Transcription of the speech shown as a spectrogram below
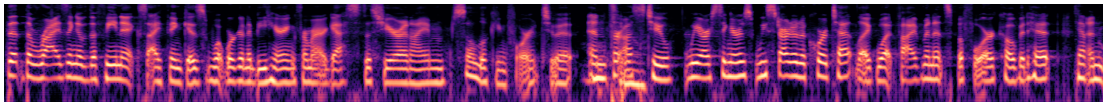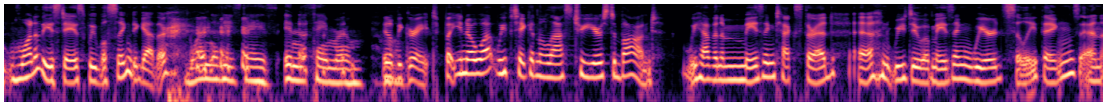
that the rising of the Phoenix, I think is what we're going to be hearing from our guests this year. And I'm so looking forward to it. and for us too, we are singers. We started a quartet like what, five minutes before COVID hit. Yep. And one of these days we will sing together. one of these days in the same room. It'll be great. But you know what? We've taken the last two years to bond. We have an amazing text thread and we do amazing, weird, silly things. And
